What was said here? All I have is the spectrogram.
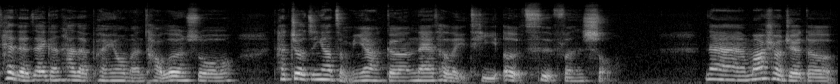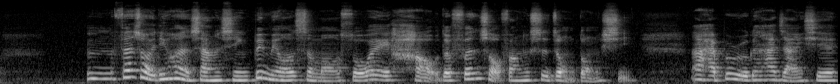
Ted 在跟他的朋友们讨论说。他究竟要怎么样跟 Natalie 提二次分手？那 Marshall 觉得，嗯，分手一定会很伤心，并没有什么所谓好的分手方式这种东西。那还不如跟他讲一些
